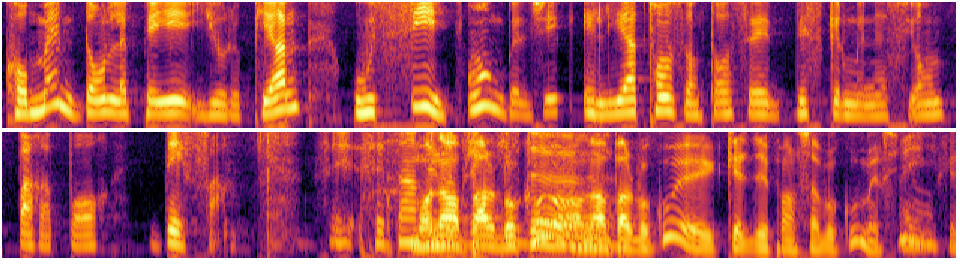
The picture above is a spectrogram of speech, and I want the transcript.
quand même dans les pays européens, aussi en Belgique, il y a de temps en temps cette discrimination par rapport des femmes. C'est un on des en parle beaucoup, de- on en parle beaucoup et qu'elle défend ça beaucoup. Merci. Oui.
